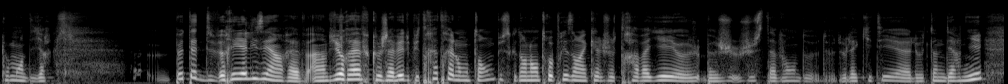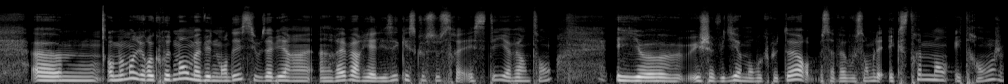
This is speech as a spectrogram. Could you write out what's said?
comment dire Peut-être réaliser un rêve, un vieux rêve que j'avais depuis très très longtemps, puisque dans l'entreprise dans laquelle je travaillais euh, bah, juste avant de, la quitter à l'automne dernier, au moment du recrutement, on m'avait demandé si vous aviez un, rêve à réaliser, qu'est-ce que ce serait? Et c'était il y a 20 ans. Et, et j'avais dit à mon recruteur, ça va vous sembler extrêmement étrange,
